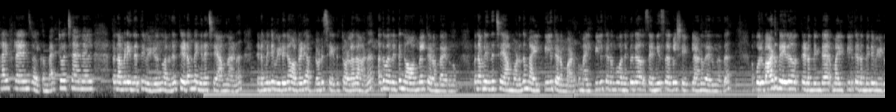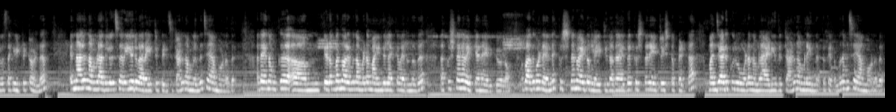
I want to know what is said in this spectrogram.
Hi friends welcome back to our channel അപ്പോൾ നമ്മുടെ ഇന്നത്തെ വീഡിയോ എന്ന് പറയുന്നത് തിടമ്പ് എങ്ങനെ ചെയ്യാമെന്നാണ്. തിടമ്പിന്റെ വീഡിയോ ഞാൻ ഓൾറെഡി അപ്ലോഡ് ചെയ്തിട്ടുള്ളതാണ്. അത് വന്നിട്ട് നോർമൽ തിടമ്പായിരുന്നു. അപ്പോൾ നമ്മൾ ഇന്ന് ചെയ്യാൻ പോണത് മയിൽപ്പീലി തിടമ്പാണ്. അപ്പോൾ മയിൽപ്പീലി തിടമ്പ് വന്നിട്ട് ഒരു സെമി സർക്കിൾ ഷേപ്പിലാണ് വരുന്നത്. അപ്പോൾ ഒരുപാട് പേര് തിടമ്പിന്റെ മയിൽപ്പീലി തിടമ്പിന്റെ വീഡിയോസൊക്കെ ഇട്ടിട്ടുണ്ട്. എന്നാലും നമ്മൾ അതിലൊരു ചെറിയൊരു വെറൈറ്റി പിടിച്ചിട്ടാണ് നമ്മളിന്ന് ചെയ്യാൻ പോണത് അതായത് നമുക്ക് തിടമ്പെന്ന് പറയുമ്പോൾ നമ്മുടെ മൈൻഡിലൊക്കെ വരുന്നത് കൃഷ്ണനെ വെക്കാനായിരിക്കുമല്ലോ. അപ്പോൾ അതുകൊണ്ട് തന്നെ കൃഷ്ണനുമായിട്ട് റിലേറ്റ് ചെയ്ത് അതായത് കൃഷ്ണന് ഏറ്റവും ഇഷ്ടപ്പെട്ട മഞ്ചാടിക്കുരുവും കൂടെ നമ്മൾ ആഡ് ചെയ്തിട്ടാണ് നമ്മുടെ ഇന്നത്തെ തിടമ്പ് നമ്മൾ ചെയ്യാൻ പോണത്.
